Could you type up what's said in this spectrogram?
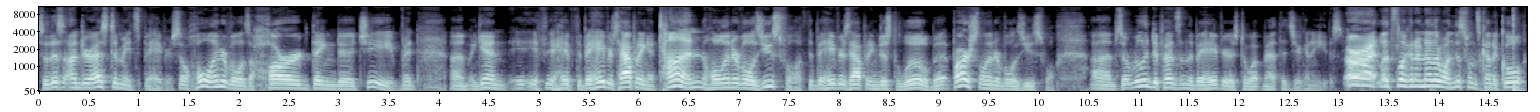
So this underestimates behavior. So whole interval is a hard thing to achieve. But um, again, if, if the behavior is happening a ton, whole interval is useful. If the behavior is happening just a little bit, partial interval is useful. Um, so it really depends on the behavior as to what methods you're going to use. All right, let's look at another one. This one's kind of cool.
